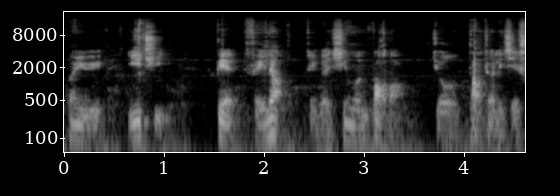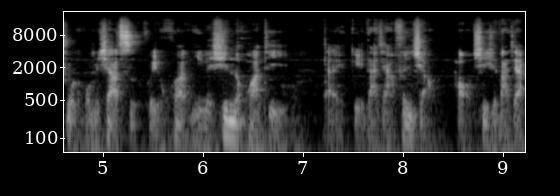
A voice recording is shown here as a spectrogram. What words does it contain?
关于遗体变肥料这个新闻报道就到这里结束了。我们下次会换一个新的话题来给大家分享。好，谢谢大家。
